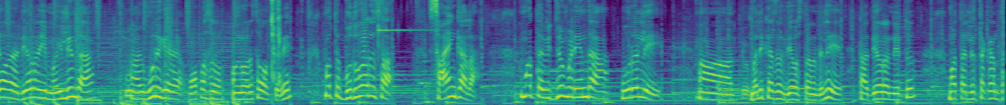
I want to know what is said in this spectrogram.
ದೇವ, ದೇವರ ಇಲ್ಲಿಂದ ಊರಿಗೆ ವಾಪಸ್ಸು ಮಂಗಳವಾರ ಸಹ ಹೋಗ್ತೀವಿ. ಮತ್ತು ಬುಧವಾರ ಸಹ ಸಾಯಂಕಾಲ ಮತ್ತು ವಿಜೃಂಭಣೆಯಿಂದ ಊರಲ್ಲಿ ಮಲ್ಲಿಕಾರ್ಜುನ ದೇವಸ್ಥಾನದಲ್ಲಿ ನಾವು ದೇವರನ್ನಿಟ್ಟು ಮತ್ತು ಅಲ್ಲಿರ್ತಕ್ಕಂಥ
